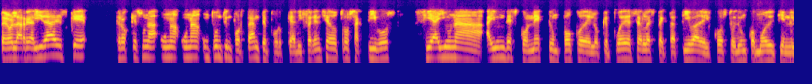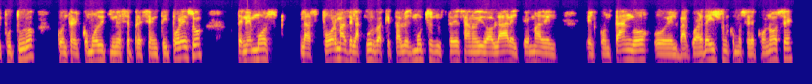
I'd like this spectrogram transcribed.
Pero la realidad es que creo que es una, una, una, un punto importante porque a diferencia de otros activos, sí hay, una, hay un desconecte un poco de lo que puede ser la expectativa del costo de un commodity en el futuro contra el commodity en ese presente. Y por eso tenemos las formas de la curva que tal vez muchos de ustedes han oído hablar, el tema del el contango o el backwardation, como se le conoce,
